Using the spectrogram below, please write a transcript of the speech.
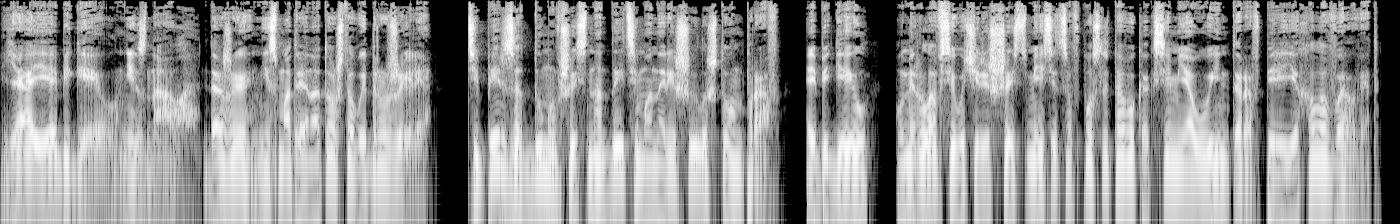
Я и Эбигейл не знал, даже несмотря на то, что вы дружили. Теперь, задумавшись над этим, она решила, что он прав. Эбигейл умерла всего через шесть месяцев после того, как семья Уинтеров переехала в Велвет.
